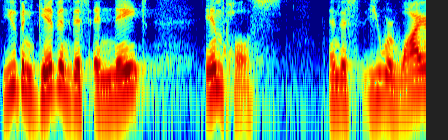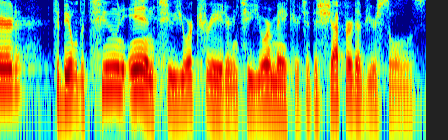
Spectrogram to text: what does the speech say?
you've been given this innate impulse and this, you were wired to be able to tune in to your creator and to your maker, to the shepherd of your souls,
